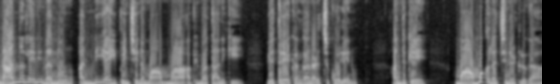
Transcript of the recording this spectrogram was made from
నాన్నలేని నన్ను అన్నీ అయి పెంచిన మా అమ్మ అభిమతానికి వ్యతిరేకంగా నడుచుకోలేను. అందుకే మా అమ్మకు నచ్చినట్లుగా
